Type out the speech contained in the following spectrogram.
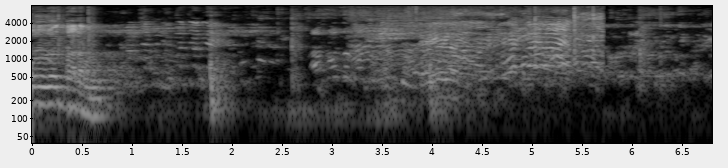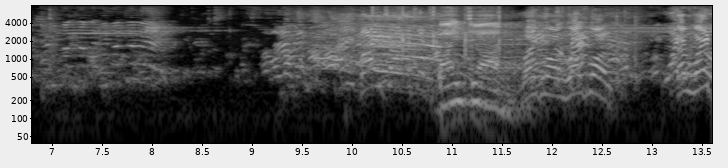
অনুরোধ জানাব। বাই চার white ball white ball white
